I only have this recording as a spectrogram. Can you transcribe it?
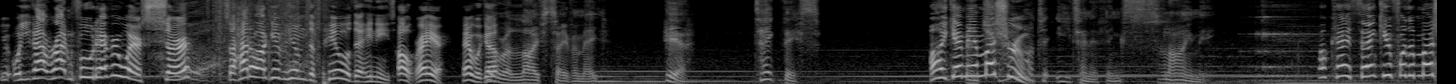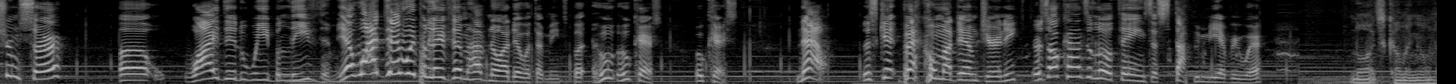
You- Well, you got rotten food everywhere, sir. So how do I give him the pill that he needs? Oh, right here. There we go. You're a lifesaver, mate. Here, take this. Oh, he gave me a and try mushroom. Not to eat anything slimy. Okay, thank you for the mushroom, sir. Uh, why did we believe them? Yeah, why did we believe them? I have no idea what that means, but who who cares? Who cares? Now, let's get back on my damn journey. There's all kinds of little things that's stopping me everywhere. Night's coming on.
